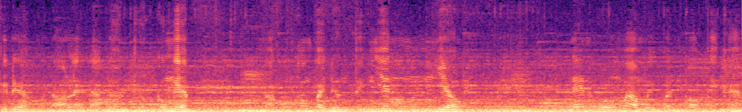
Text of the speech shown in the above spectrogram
cái đường của nó lại là đường kiểu công nghiệp. Ừ. nó cũng không phải đường tự nhiên nhiều. Nên uống vào mình vẫn có cái cảm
